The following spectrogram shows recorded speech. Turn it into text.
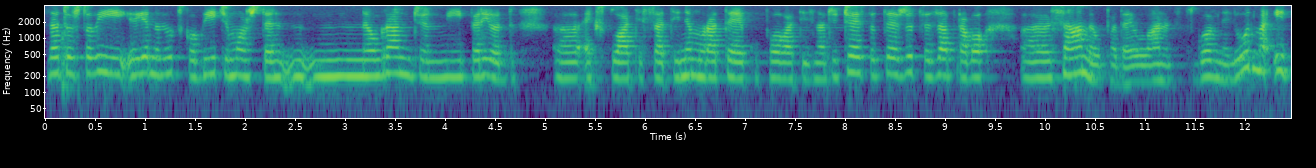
zato što vi jedno ljudsko biće možete neograničeni period Eh, eksploatisati, ne morate kupovati. Znači često te žrtve zapravo eh, same upadaju u lanac trgovine ljudima i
